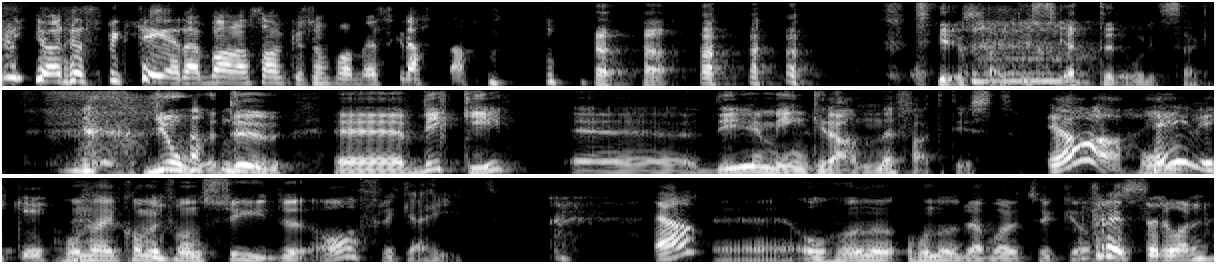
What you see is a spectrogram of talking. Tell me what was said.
jag respekterar bara saker som får mig att skratta. det är faktiskt jätteroligt sagt. Jo, du, eh, Vicky, eh, det är ju min granne faktiskt. Ja, Hon- hej Vicky. Hon har ju kommit från Sydafrika hit. Ja. Eh, och hon, hon undrar vad du tycker om... Fryser hon?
